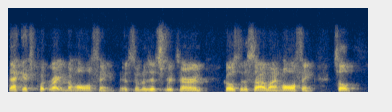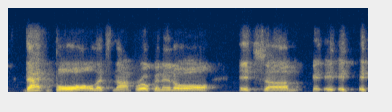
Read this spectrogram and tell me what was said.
that gets put right in the Hall of Fame. As soon as it's returned, goes to the sideline Hall of Fame. So that ball that's not broken in all, it's um, it, it, it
